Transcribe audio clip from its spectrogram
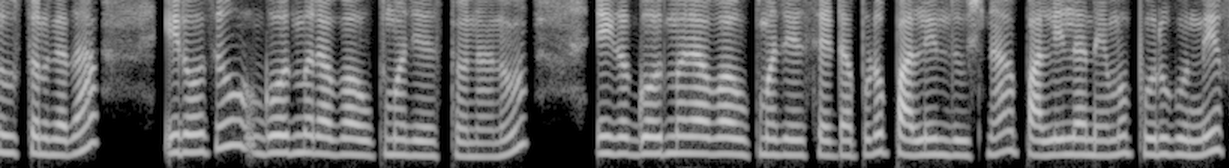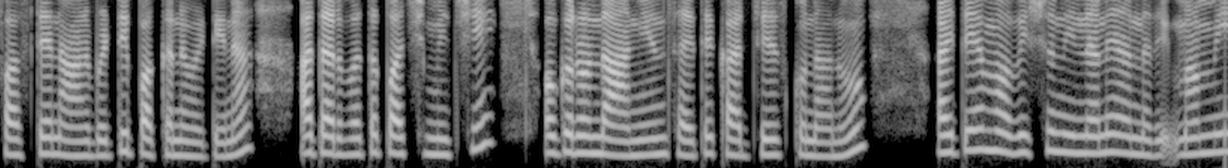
చూస్తున్నారు కదా ఈరోజు గోధుమ రవ్వ ఉప్మా చేస్తున్నాను. ఇక గోధుమ రవ్వ ఉప్మా చేసేటప్పుడు పల్లీలు చూసిన. పల్లీలనేమో పురుగు ఉంది ఫస్టే నానబెట్టి పక్కన పెట్టిన. ఆ తర్వాత పచ్చిమిర్చి ఒక రెండు ఆనియన్స్ అయితే కట్ చేసుకున్నాను. అయితే మా విషు నిన్ననే అన్నది. మమ్మీ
